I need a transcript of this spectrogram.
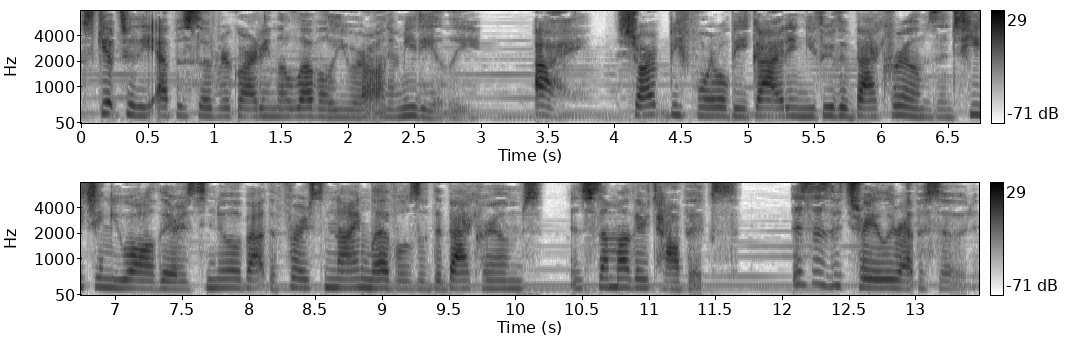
skip to the episode regarding the level you are on immediately. I, Sharp Before will be guiding you through the backrooms and teaching you all there is to know about the first 9 levels of the backrooms, and some other topics. This is the trailer episode,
